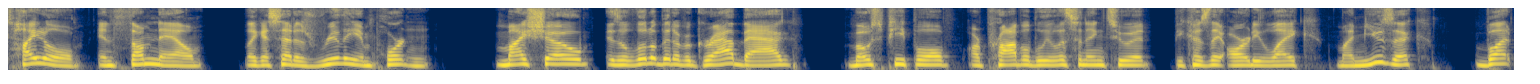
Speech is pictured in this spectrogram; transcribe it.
title and thumbnail, like I said, is really important. My show is a little bit of a grab bag. Most people are probably listening to it because they already like my music, but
